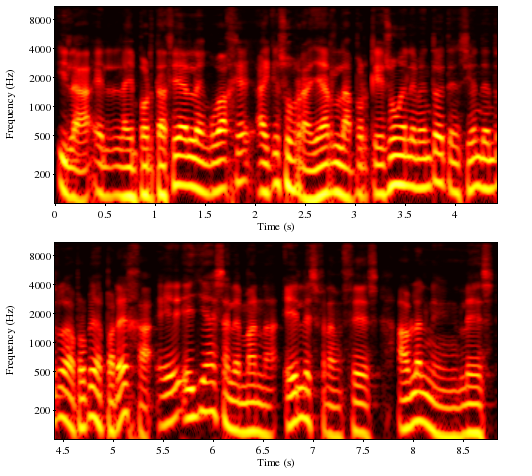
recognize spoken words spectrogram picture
Y la, la, importancia del lenguaje hay que subrayarla porque es un elemento de tensión dentro de la propia pareja. E, ella es alemana, él es francés, hablan en inglés.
